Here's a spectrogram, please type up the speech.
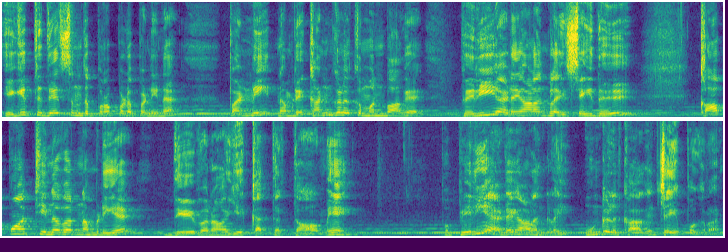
எகிப்து தேசத்து புறப்பட பண்ணின பண்ணி நம்முடைய கண்களுக்கு முன்பாக பெரிய அடையாளங்களை செய்து காப்பாற்றினவர் நம்முடைய தேவனாகிய கத்தத்தாமே இப்போ பெரிய அடையாளங்களை உங்களுக்காக செய்ய போகிறார்.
